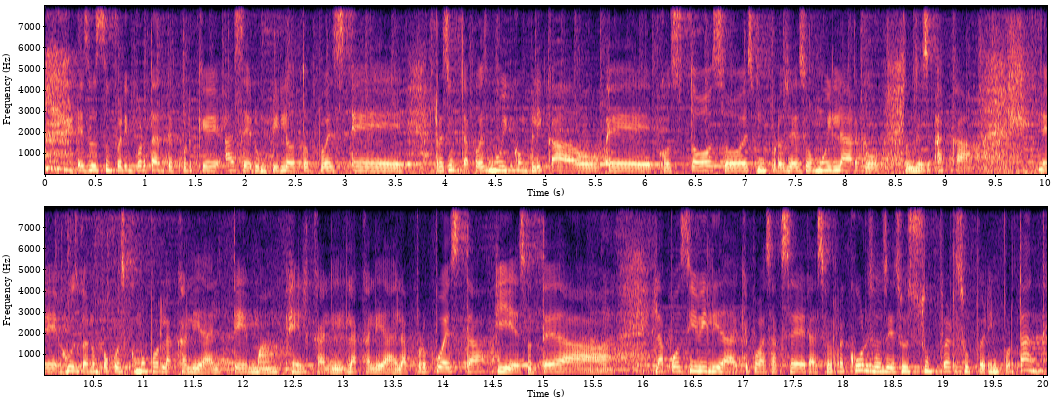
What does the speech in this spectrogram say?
Eso es súper importante porque hacer un piloto pues resulta pues muy complicado, eh, costoso, es un proceso muy largo. Entonces acá eh, juzgan un poco es como por la calidad del tema, el cali la calidad de la propuesta y eso te da la posibilidad de que puedas acceder a esos recursos y eso es súper súper importante.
